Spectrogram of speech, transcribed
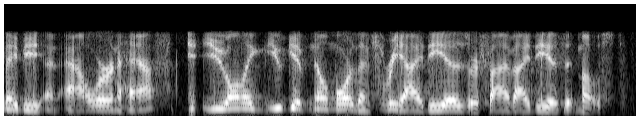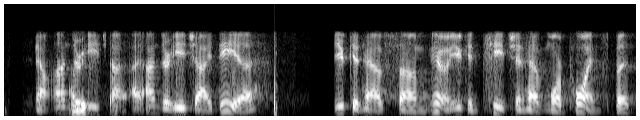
maybe an hour and a half. You only you give no more than three ideas or five ideas at most. Now, under Okay. each uh, under each idea, you could have some. You know, you can teach and have more points, but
